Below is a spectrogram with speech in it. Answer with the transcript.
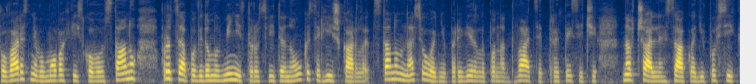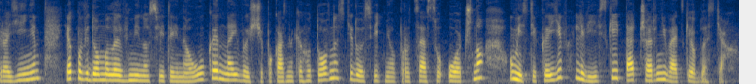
вересня в умовах військового стану. Про це повідомив міністр освіти і науки Сергій Шкарлет. Станом на сьогодні перевірили понад 23 тисячі навчальних закладів по всій країні. Як повідомили в Міносвіти і науки, найвищі показники готовності до освітнього процесу очно у місті Київ, Львівській та Чернівецькій областях.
